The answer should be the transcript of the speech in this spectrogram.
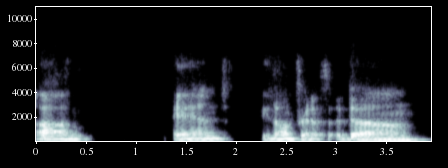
Um, and, you know, I'm trying to, um,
